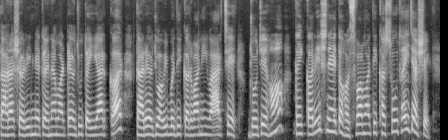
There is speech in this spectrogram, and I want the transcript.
તારા શરીરને તો એના માટે હજુ તૈયાર કર. તારે હજુ આવી બધી કરવાની વાર છે. જોજે, હં, કંઈ કરીશ ને તો હસવામાંથી ખસવું થઈ જશે.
